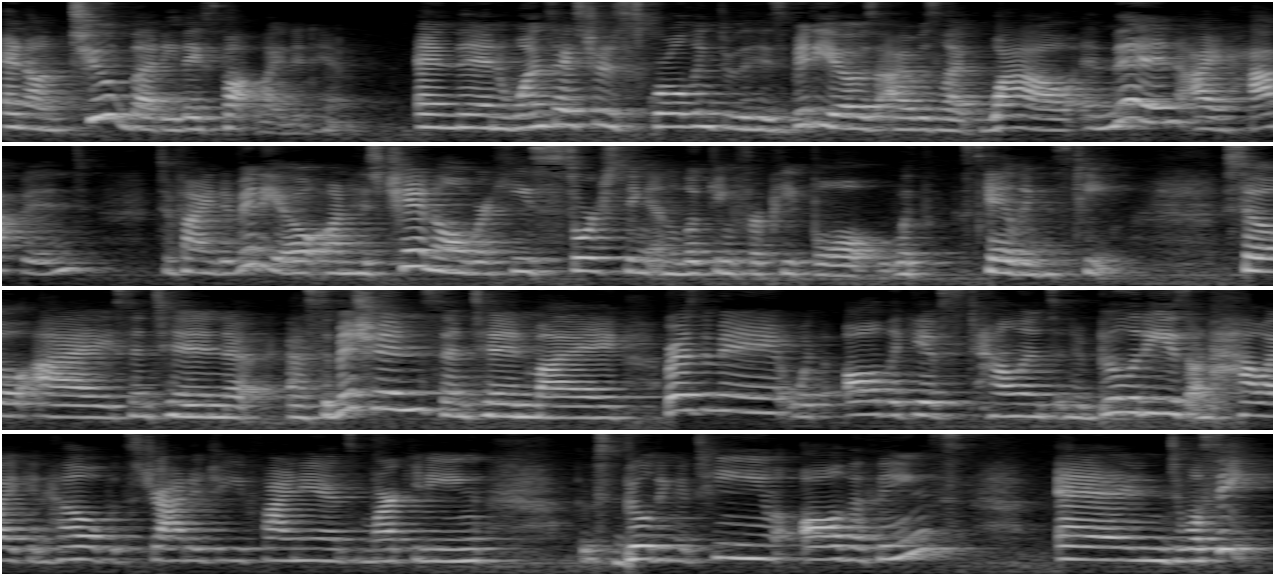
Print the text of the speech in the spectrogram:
And on TubeBuddy, they spotlighted him. And then once I started scrolling through his videos, I was like, wow. And then I happened to find a video on his channel where he's sourcing and looking for people with scaling his team. So I sent in a submission, sent in my resume with all the gifts, talents, and abilities on how I can help with strategy, finance, marketing, building a team, all the things. And we'll see.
